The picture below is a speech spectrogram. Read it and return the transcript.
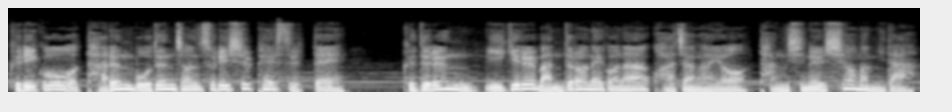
그리고 다른 모든 전술이 실패했을 때 그들은 위기를 만들어내거나 과장하여 당신을 시험합니다.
